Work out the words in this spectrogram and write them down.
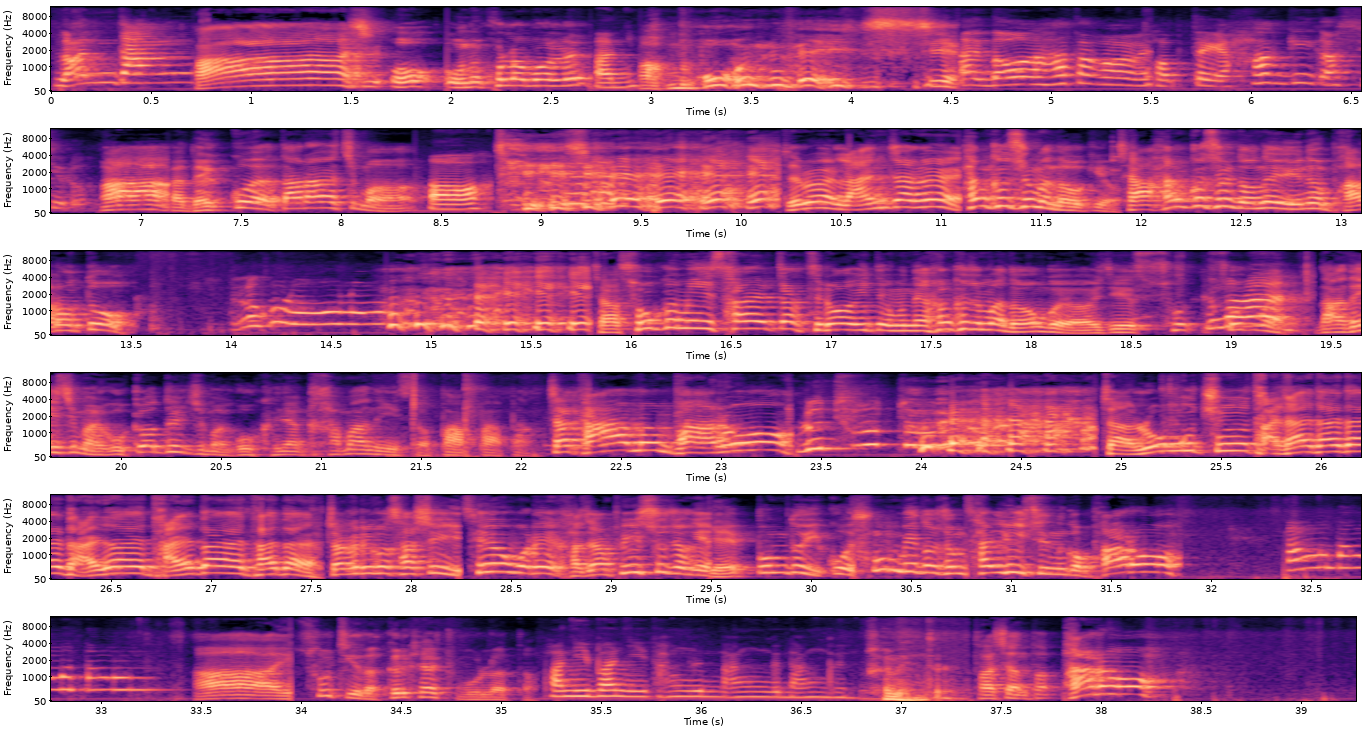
란장. 아, 씨, 어 오늘 콜라보 할래? 아니. 아 뭔데 이씨 아니 너가 하자고 하면 갑자기 하기가 싫어. 아, 내 거야 따라하지 마 어. 자 여러분 란장을 한 큰술만 넣을게요 자 한 큰술 넣는 이유는 바로 또. 자 소금이 살짝 들어가기 때문에 한 큰술만 넣은 거예요 이제 소, 그만! 소금 나대지 말고 껴들지 말고 그냥 가만히 있어 팍팍팍 자 다음은 바로 루트루트. 자 롱구추 달달달달 달달 달달 달달 자 그리고 사실 새우볼에 가장 필수적인 예쁨도 있고 풍미도 좀 살릴 수 있는 거 바로 당근 당근 당근. 아 솔직히 나 그렇게 할 줄 몰랐다 바니 바니 당근 당근 당근. 재밌는데? 다시 한번 바로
